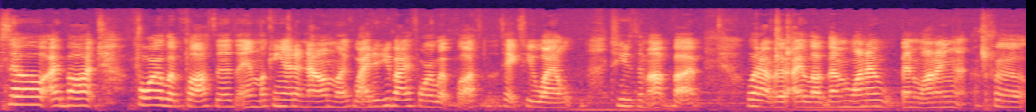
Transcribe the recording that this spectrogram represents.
so I bought four lip glosses and looking at it now I'm like why did you buy four lip glosses? It takes you a while to use them up but whatever I love them. One I've been wanting for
